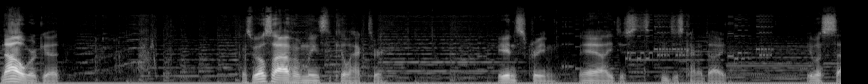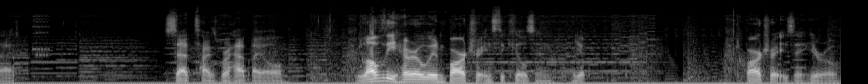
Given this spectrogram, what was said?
Now we're good. Because we also have a means to kill Hector. He didn't scream. Yeah, he just he just kind of died. It was sad. Sad times were had by all. Lovely heroine Bartre insta kills him. Yep. Bartre is a hero.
